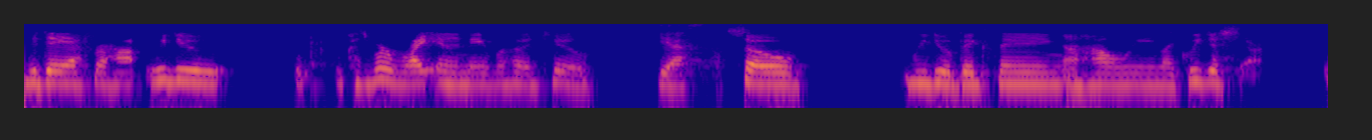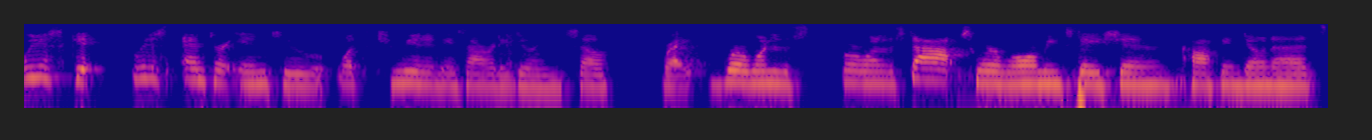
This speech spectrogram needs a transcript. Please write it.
the day after we do because we're right in a neighborhood too. Yes. So we do a big thing on Halloween. Like we just we just get we just enter into what the community is already doing. So right, we're one of the we're one of the stops. We're a warming station, coffee and donuts.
